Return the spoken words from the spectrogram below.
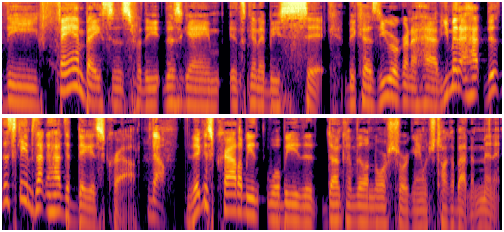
the fan bases for the this game it's going to be sick because you are going to have you may not have this, this game's not going to have the biggest crowd. No. the biggest crowd will be will be the Duncanville North Shore game, which we'll talk about in a minute.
